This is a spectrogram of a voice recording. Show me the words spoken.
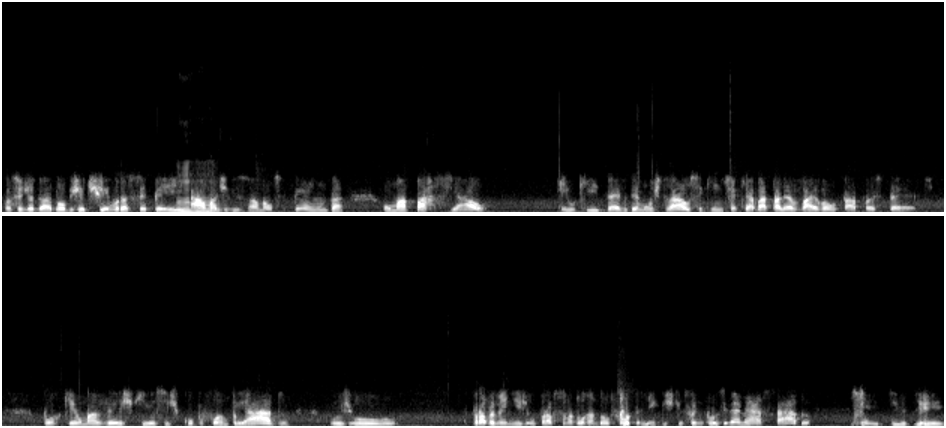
ou seja, do, do objetivo da CPI. Uhum. Há uma divisão, não se tem ainda uma parcial. E o que deve demonstrar é o seguinte: é que a batalha vai voltar para o STF porque uma vez que esse escopo for ampliado, o, o próprio ministro, o próprio senador Randolfo Rodrigues, que foi inclusive ameaçado de, de, de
